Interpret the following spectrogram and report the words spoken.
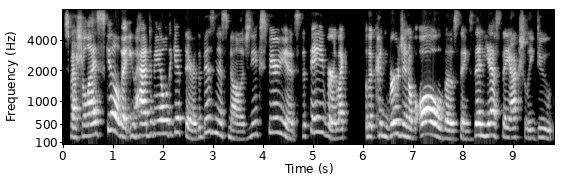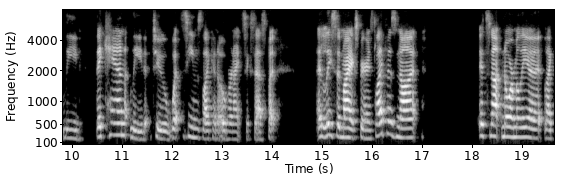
specialized skill that you had to be able to get there, the business knowledge, the experience, the favor, like the conversion of all those things. Then yes, they actually do lead, they can lead to what seems like an overnight success, but at least in my experience, life is not it's not normally a like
